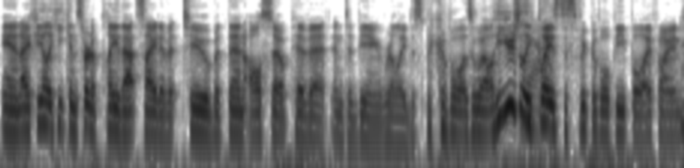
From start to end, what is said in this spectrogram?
and I feel like he can sort of play that side of it too, but then also pivot into being really despicable as well. He usually Yeah. plays despicable people. I find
